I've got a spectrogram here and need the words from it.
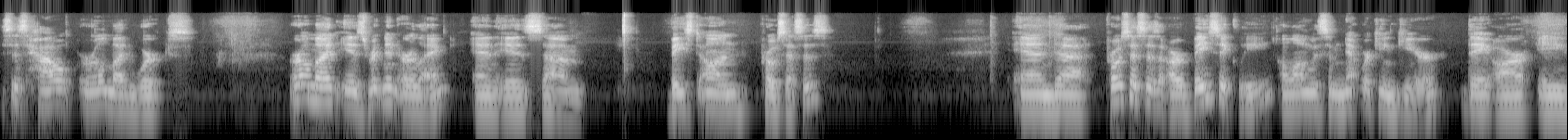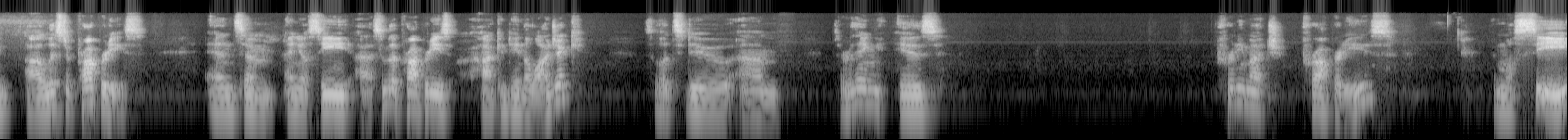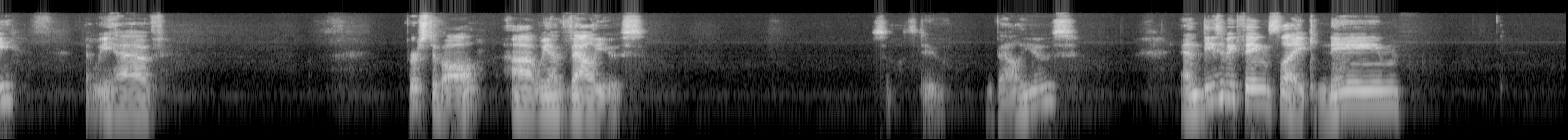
This is how Erlmud works. Erlmud is written in Erlang and is um, based on processes. And uh, processes are basically, along with some networking gear, they are a, a list of properties. And some, and you'll see uh, some of the properties uh, contain the logic. So let's do, um, so everything is pretty much properties. And we'll see that we have, first of all, uh, we have values. So let's do values. And these would be things like name,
